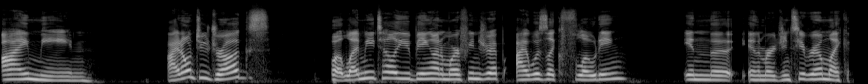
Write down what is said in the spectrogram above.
I mean, I don't do drugs, but let me tell you, being on a morphine drip, I was like floating in the in the emergency room. Like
